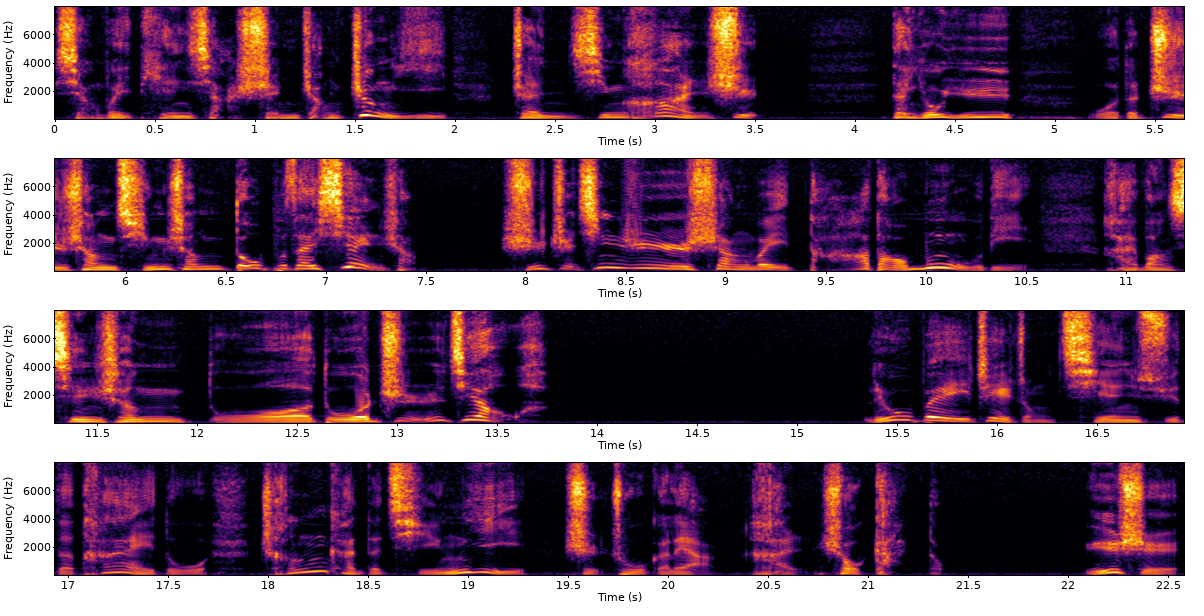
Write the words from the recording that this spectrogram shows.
想为天下伸张正义，振兴汉室。但由于我的智商、情商都不在线上，时至今日尚未达到目的，还望先生多多指教啊。”刘备这种谦虚的态度、诚恳的情谊，使诸葛亮很受感动。于是，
